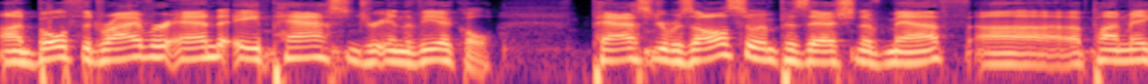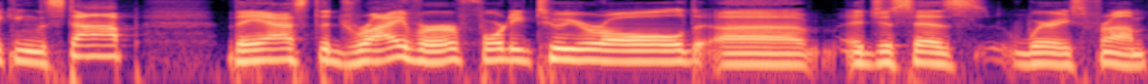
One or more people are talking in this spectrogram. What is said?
on both the driver and a passenger in the vehicle. Passenger was also in possession of meth. Uh, upon making the stop, they asked the driver, 42 year old, uh, it just says where he's from,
